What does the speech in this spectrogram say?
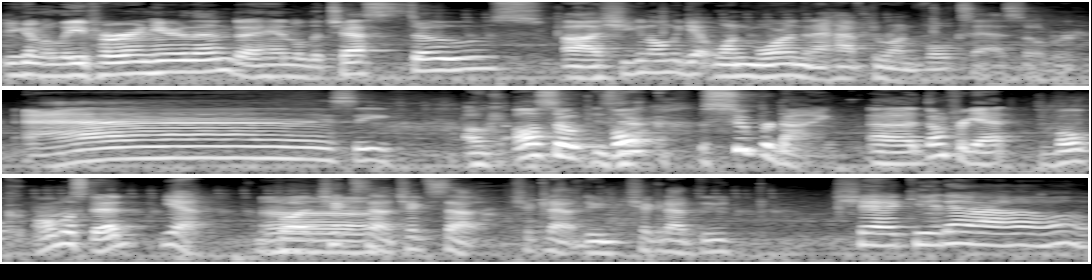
You gonna leave her in here then to handle the chestos? Uh, she can only get one more, and then I have to run Volk's ass over. Ah, I see. Okay. Also, Is Volk there- super dying. Uh, don't forget, Volk almost dead. Yeah, but check this Uh, out. Check this out. Check it out, dude. Check it out, dude. Check it out.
